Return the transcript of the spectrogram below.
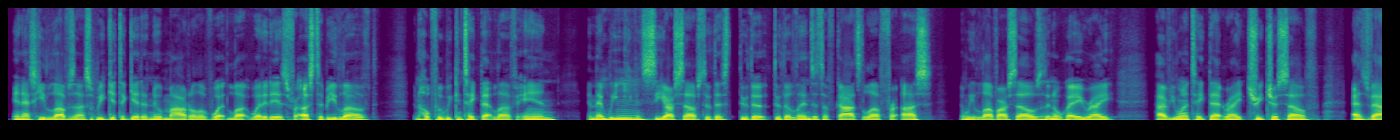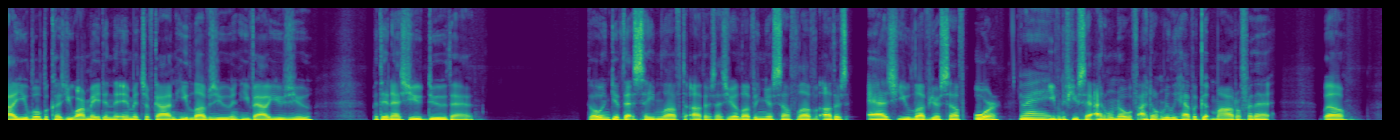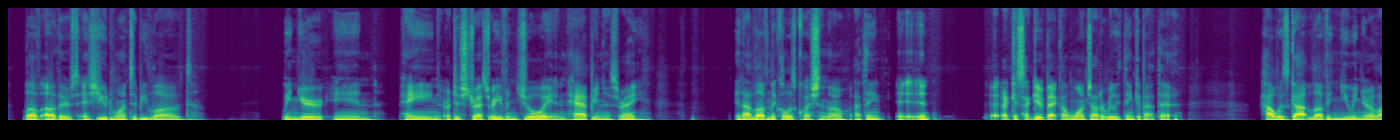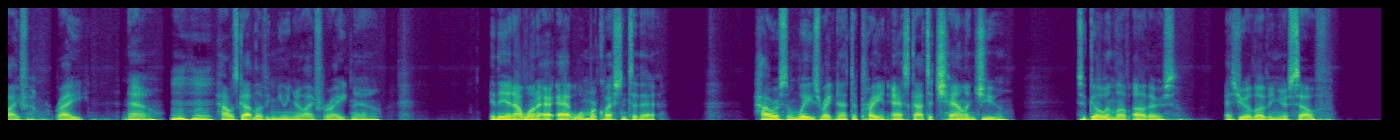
And as he loves us, we get to get a new model of what lo- what it is for us to be loved. And hopefully we can take that love in and that we Mhm. even see ourselves through this through the through the lenses of God's love for us and we love ourselves in a way, right? However you want to take that, right? Treat yourself as valuable because you are made in the image of God and he loves you and he values you. But then as you do that, go and give that same love to others. As you're loving yourself, love others as you love yourself or Right. even if you say, I don't know if I don't really have a good model for that, well, love others as you'd want to be loved when you're in pain or distress or even joy and happiness, right? And I love Nicola's question though. I think, and I guess I give it back. I want y'all to really think about that. How is God loving you in your life right now? mm-hmm. How is God loving you in your life right now? And then I want to add one more question to that. How are some ways right now to pray and ask God to challenge you to go and love others as you're loving yourself,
